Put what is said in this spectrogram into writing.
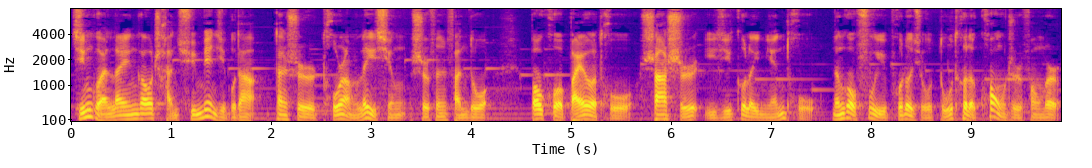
尽管莱茵高产区面积不大，但是土壤类型十分繁多。包括白垩土、砂石以及各类粘土，能够赋予葡萄酒独特的矿物质风味儿。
